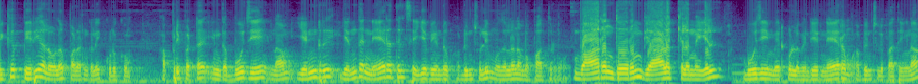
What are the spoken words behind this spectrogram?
மிகப்பெரிய அளவில் பலன்களை கொடுக்கும். அப்படிப்பட்ட இந்த பூஜையை நாம் என்று எந்த நேரத்தில் செய்ய வேண்டும் அப்படின்னு சொல்லி முதல்ல நம்ம பார்த்துருவோம். வாரந்தோறும் வியாழக்கிழமையில் பூஜையை மேற்கொள்ள வேண்டிய நேரம் அப்படின்னு சொல்லி பார்த்தீங்கன்னா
